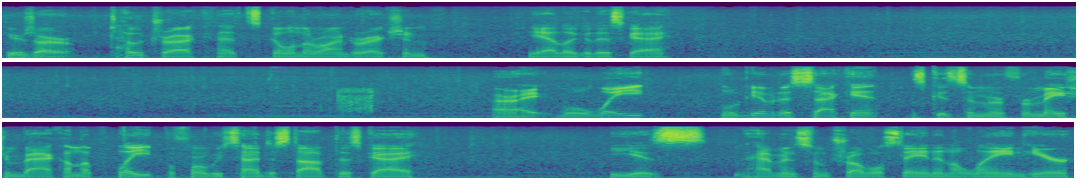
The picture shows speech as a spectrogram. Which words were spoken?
Here's our tow truck that's going the wrong direction. Yeah, look at this guy. All right, we'll wait. We'll give it a second. Let's get some information back on the plate before we decide to stop this guy. He is having some trouble staying in a lane here.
